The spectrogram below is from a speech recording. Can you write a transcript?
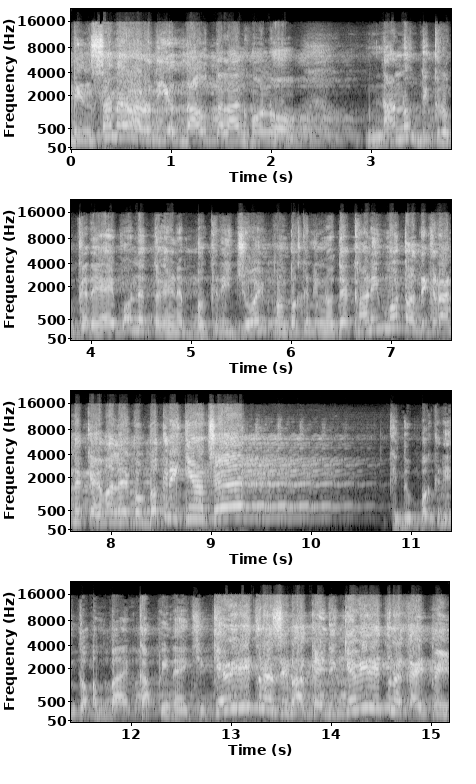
બિન સમરા રદિયલ્લાહુ તઆલા નાનો દીકરો ઘરે આવ્યો ને તો એને બકરી જોઈ પણ બકરીનો દેખાણી મોટા દીકરાને કહેવા લાગ્યો બકરી ક્યાં છે કીધું બકરી તો અબ્બાએ કાપી નાખી કેવી રીતના સિવાય કહી દી કેવી રીતના કાપી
